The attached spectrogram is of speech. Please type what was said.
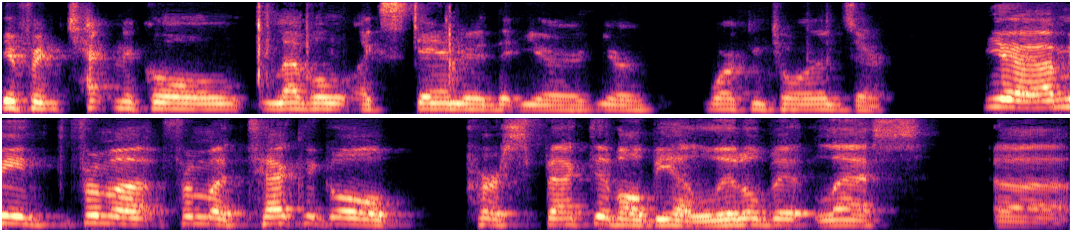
different technical level, like standard, that you're you're working towards, or? Yeah, I mean, from a from a technical perspective, I'll be a little bit less uh,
